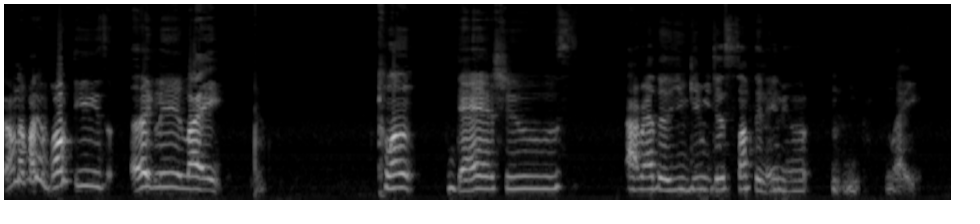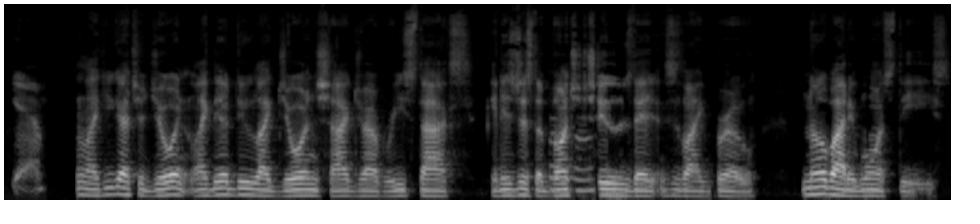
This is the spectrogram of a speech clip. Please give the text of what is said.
don't nobody want these ugly like clunk dad shoes. I'd rather you give me just something in it. Like, yeah. Like you got your Jordan, like they'll do like Jordan shock drop restocks. And It is just a bunch Mhm. of shoes that it's like, bro, nobody wants these.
